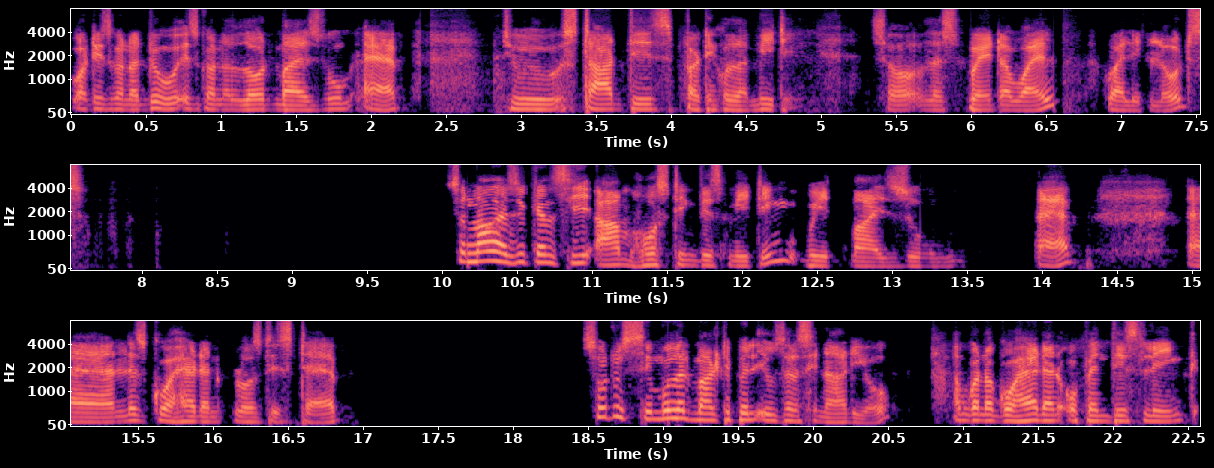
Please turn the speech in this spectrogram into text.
what it's going to do is going to load my Zoom app to start this particular meeting. So let's wait a while while it loads. So now as you can see, I'm hosting this meeting with my Zoom app. And let's go ahead and close this tab. So to simulate multiple user scenario, I'm going to go ahead and open this link,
